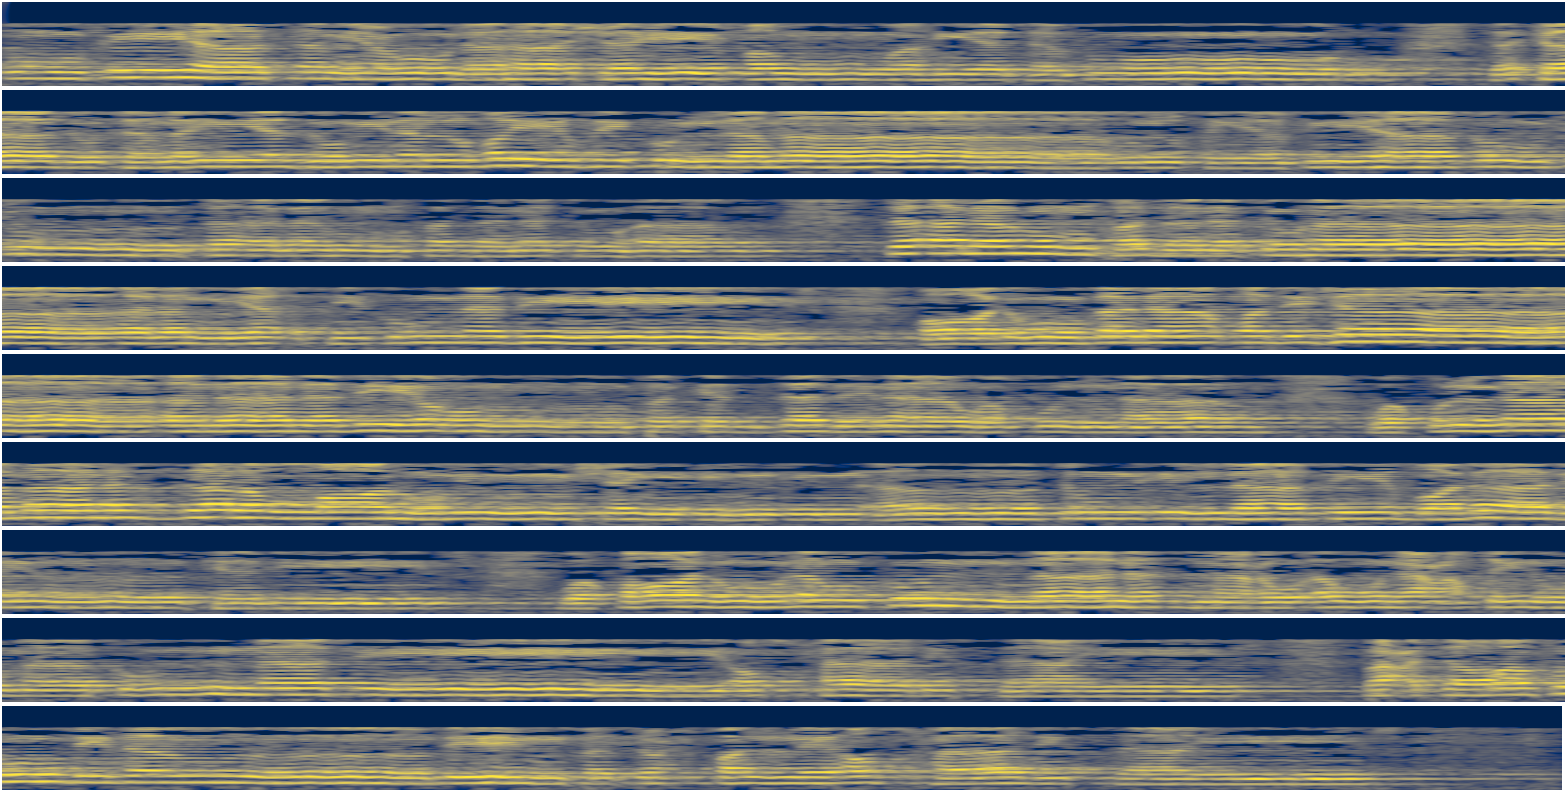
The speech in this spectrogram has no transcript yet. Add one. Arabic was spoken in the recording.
ألقوا فيها سمعوا لها شهيقا وهي تفور. تكاد تميز من الغيظ كلما ألقي فيها فوج سألهم خزنتها. سألهم خزنتها ألم يأتكم نذير؟ قالوا بلى قد جاءنا نذير فكذبنا وقلنا وقلنا ما نزل الله من شيء إن أنتم إلا في ضلال كبير وقالوا لو كنا نسمع أو نعقل ما كنا في أصحاب السعير فاعترفوا بذنبهم فسحقا لأصحاب السعير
